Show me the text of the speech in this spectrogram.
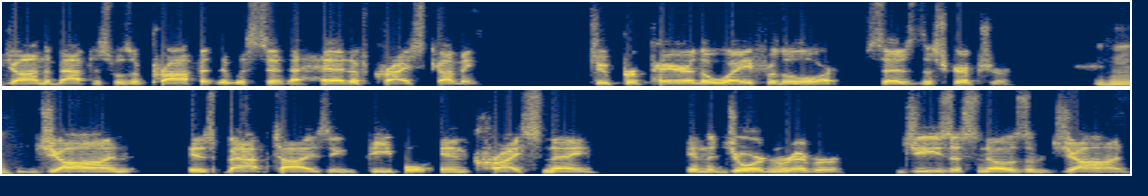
John the Baptist was a prophet that was sent ahead of Christ's coming to prepare the way for the Lord, says the scripture. Mm-hmm. John is baptizing people in Christ's name in the Jordan River. Jesus knows of John.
